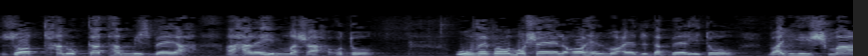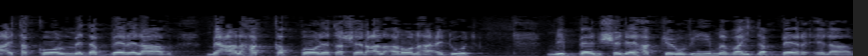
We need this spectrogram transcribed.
זאת חנוכת המזבח אחרי המשך אותו. ובבוא משה אל אוהל מועד לדבר איתו, וישמע את הקול מדבר אליו מעל הכפורת אשר על ארון העדות, מבין שני הקירובים וידבר אליו.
